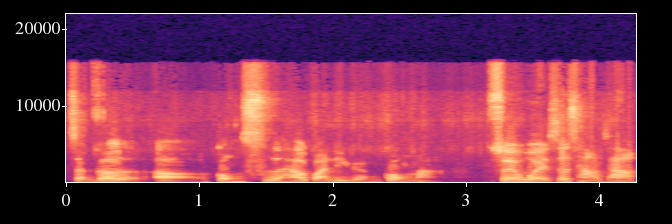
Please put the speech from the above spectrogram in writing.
整个呃公司，还有管理员工嘛。所以我也是常常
